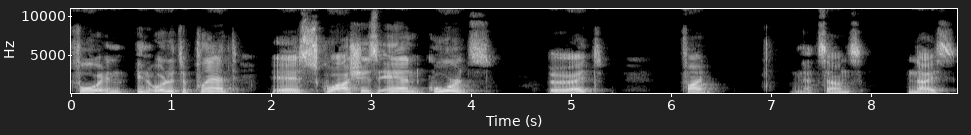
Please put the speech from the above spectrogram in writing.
for in, in order to plant uh, squashes and gourds, all right, fine. That sounds nice.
